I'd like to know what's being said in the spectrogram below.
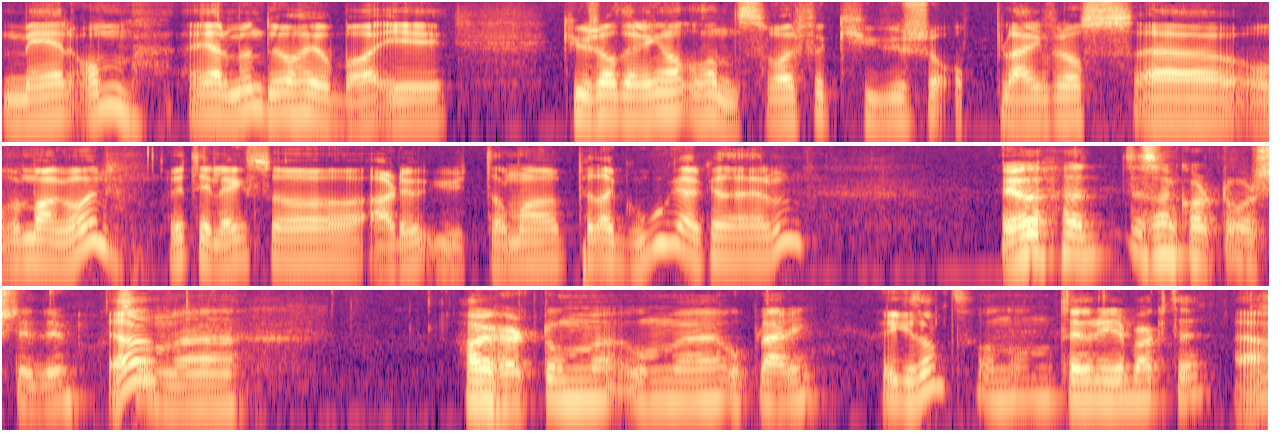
mer om. Gjermund, du har jobba i kursavdelingen og hatt ansvar for kurs og opplæring for oss eh, over mange år. Og I tillegg så er du jo utdanna pedagog, er du ikke det, Gjermund? Jo, et sånn kort årsstudium ja. som eh, har jo hørt om, om eh, opplæring. Ikke sant? Og noen teorier bak det. Ja.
